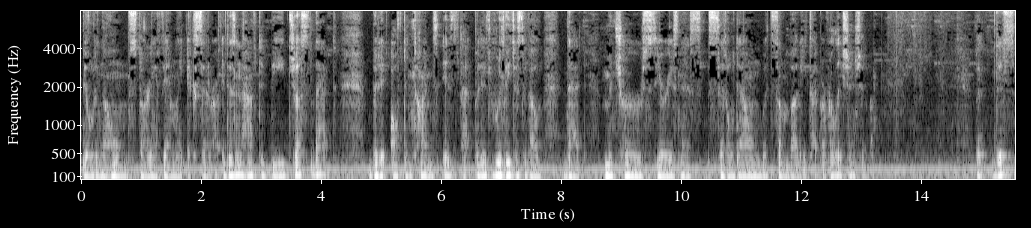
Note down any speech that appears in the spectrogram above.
building a home, starting a family, etc. It doesn't have to be just that, but it oftentimes is that. But it's really just about that mature seriousness, settle down with somebody type of relationship. But this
